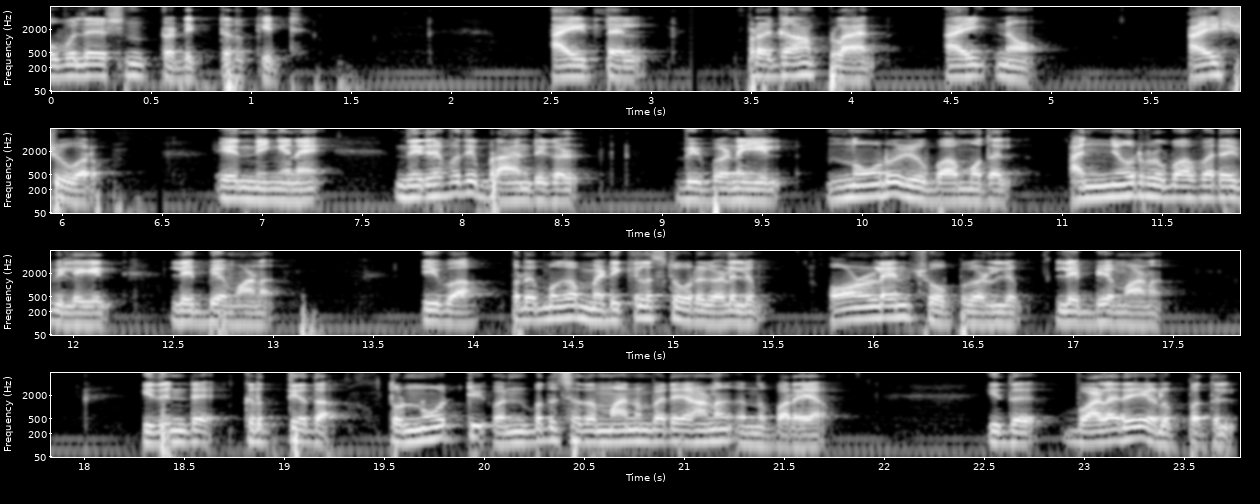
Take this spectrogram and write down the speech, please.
ovulation predictor kit itel Prega plan ഐനോ ഐഷുവർ എന്നിങ്ങനെ നിരവധി ബ്രാൻഡുകൾ വിപണിയിൽ നൂറ് രൂപ മുതൽ അഞ്ഞൂറ് രൂപ വരെ വിലയിൽ ലഭ്യമാണ്. ഇവ പ്രമുഖ മെഡിക്കൽ സ്റ്റോറുകളിലും ഓൺലൈൻ ഷോപ്പുകളിലും ലഭ്യമാണ്. ഇതിന്റെ കൃത്യത തൊണ്ണൂറ്റി ഒൻപത് ശതമാനം വരെയാണ് എന്ന് പറയാം. ഇത് വളരെ എളുപ്പത്തിൽ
